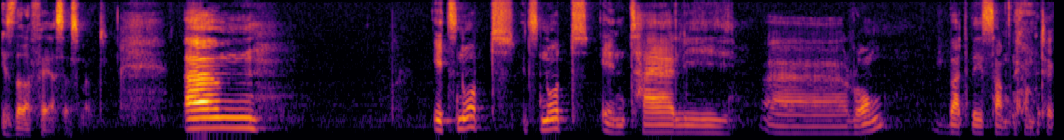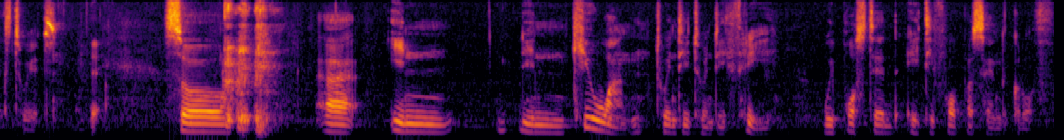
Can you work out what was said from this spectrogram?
Is that a fair assessment? Um, it's not. It's not entirely uh, wrong, but there's some context to it. Yeah. So, uh, in in Q1 2023, we posted 84% growth.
